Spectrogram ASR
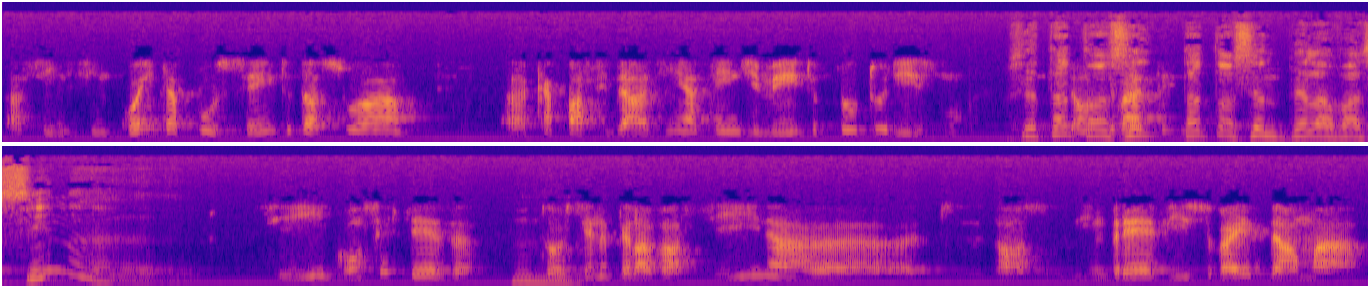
assim 50% da sua capacidade em atendimento para o turismo. Você está então, torcendo, ter... tá torcendo pela vacina? Sim, com certeza. Uhum. Torcendo pela vacina. Nós, em breve isso vai dar uma,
